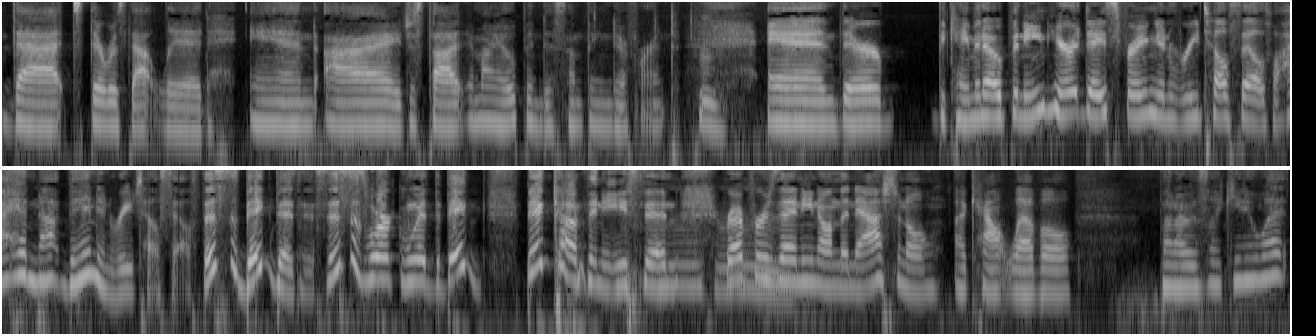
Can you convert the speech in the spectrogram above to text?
that there was that lid and I just thought, am I open to something different? Hmm. And there became an opening here at Dayspring in retail sales. Well, I had not been in retail sales. This is big business. This is working with the big, big companies and mm-hmm. representing on the national account level. But I was like, you know what?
